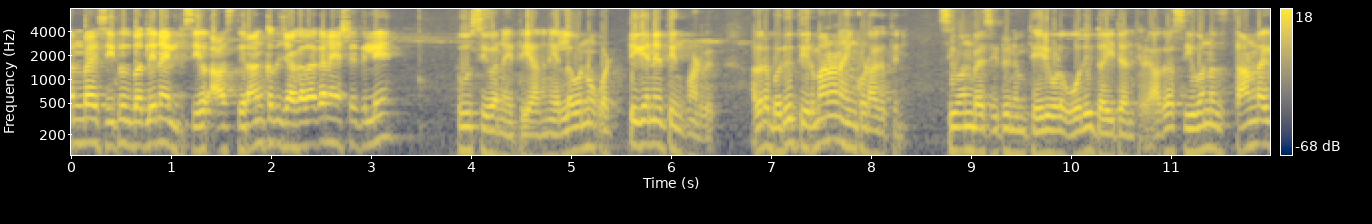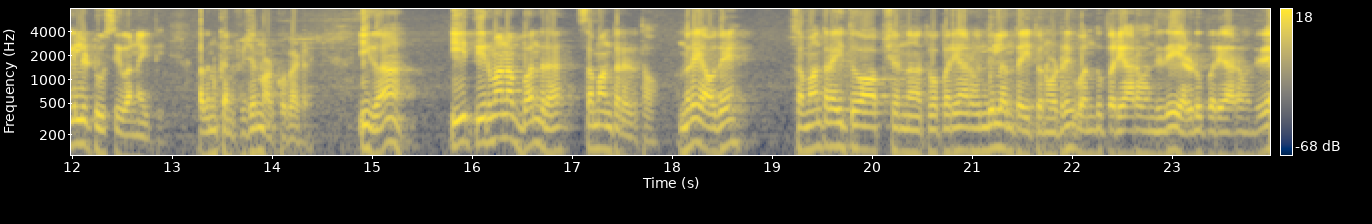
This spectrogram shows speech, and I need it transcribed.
one by C two ಬದಲಿನ ಇಲ್ಲಿ ಸಿ ಆ ಸ್ಥಿರಾಂಕದ ಜಾಗದಾಗನೇ ಎಷ್ಟೈತಿ ಇಲ್ಲಿ? ಟೂ ಸಿ ಒನ್ ಐತಿ, ಅದನ್ನು ಎಲ್ಲವನ್ನು ಒಟ್ಟಿಗೆನೆ ಥಿಂಕ್ ಮಾಡಬೇಕು. ಅದರ ಬರೀ ತೀರ್ಮಾನ ಹೆಂಗೆ ಕೊಡಾಕತ್ತೀನಿ? C one by C two ನಿಮ್ಮ ಥೇರಿ ಒಳಗೆ ಓದಿದ್ದು ಐತೆ ಅಂತೇಳಿ ಆದರೆ ಸಿ ಒನ್ ಸ್ಥಾನದಾಗ ಇಲ್ಲಿ ಟು ಸಿ ಒನ್ ಐತಿ. ಅದನ್ನು ಕನ್ಫ್ಯೂಷನ್ ಮಾಡ್ಕೋಬೇಡ್ರಿ. ಈಗ ಈ ತೀರ್ಮಾನ ಬಂದ್ರೆ ಸಮಾಂತರ ಇರ್ತಾವೆ. ಅಂದರೆ ಯಾವುದೇ? ಸಮಾಂತರ ಐತು ಆಪ್ಷನ್ ಅಥವಾ ಪರಿಹಾರ ಹೊಂದಿಲ್ಲ ಅಂತ ಐತು ನೋಡ್ರಿ. ಒಂದು ಪರಿಹಾರ ಹೊಂದಿದೆ, ಎರಡು ಪರಿಹಾರ ಹೊಂದಿದೆ,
